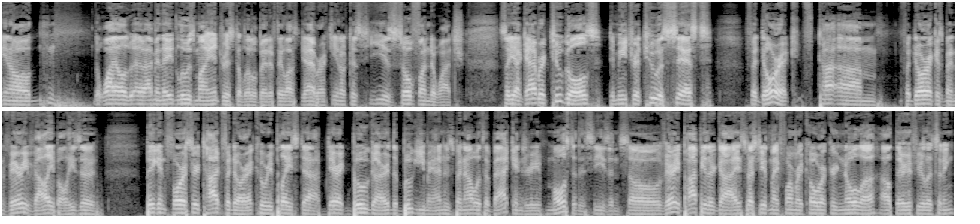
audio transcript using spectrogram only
you know, the Wild. I mean, they'd lose my interest a little bit if they lost Gaborik, you know, because he is so fun to watch. So yeah, Gaborik two goals, Demitra two assists. Fedoruk, um, Fedoruk has been very valuable. He's a big enforcer, Todd Fedoruk, who replaced uh, Derek Boogaard, the boogeyman, who's been out with a back injury most of the season. So, very popular guy, especially with my former coworker Nola out there, if you're listening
